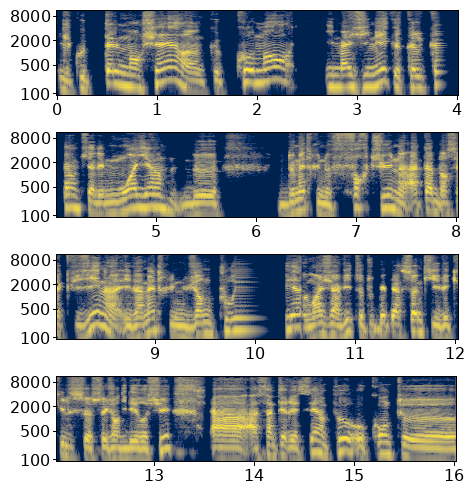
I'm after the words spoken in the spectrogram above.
il coûte tellement cher que comment imaginer que quelqu'un qui a les moyens de, de mettre une fortune à table dans sa cuisine, il va mettre une viande pourrie? Moi, j'invite toutes les personnes qui véhiculent ce, genre d'idées reçues à, s'intéresser un peu au compte, euh,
